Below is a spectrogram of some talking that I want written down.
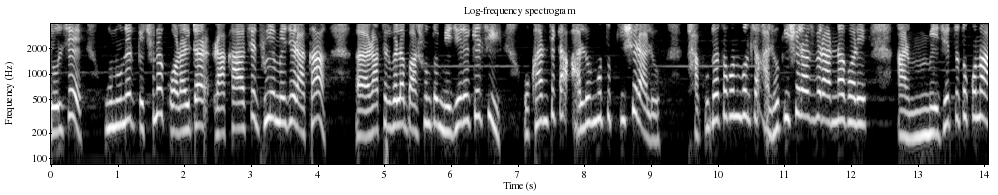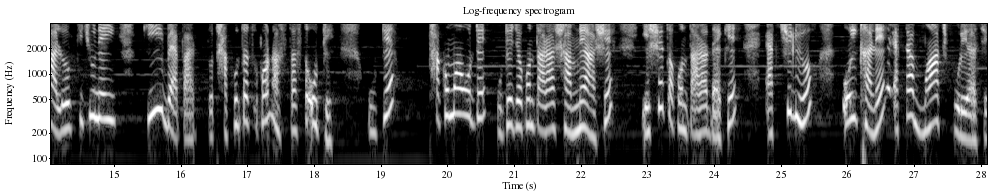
জ্বলছে, উনুনের পেছনে কড়াইটা রাখা আছে, ধুয়ে মেজে রাখা। রাতের বেলা বাসন তো মেজে রেখেছি, ওখান থেকে আলো মতো কিসের আলো? ঠাকুরদা তখন বলছে, আলো কিসের আসবে রান্নাঘরে? আর মেঝেতে তো তো কোনো আলোর কিছু নেই, কি ব্যাপার? তো ঠাকুরদা তখন আস্তে আস্তে ওঠে উঠে ঠাকুমা ওঠে উঠে যখন তারা সামনে আসে, এসে তখন তারা দেখে অ্যাকচুয়ালিও ওইখানে একটা মাছ পড়ে আছে।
